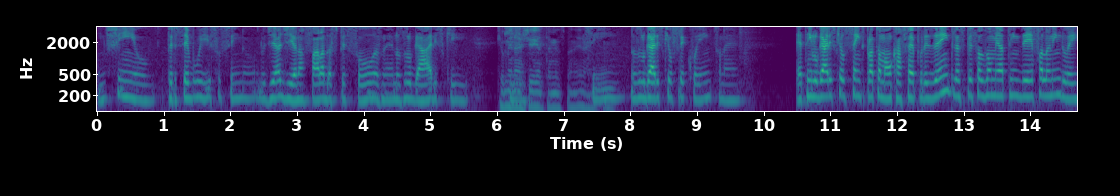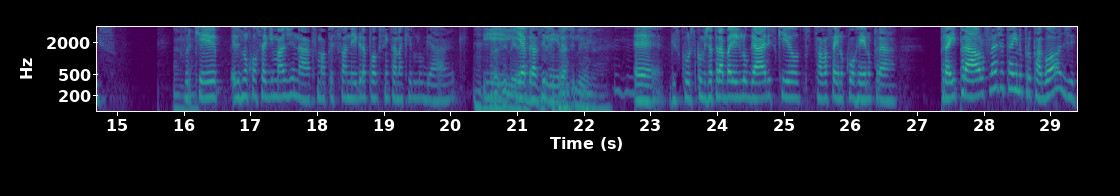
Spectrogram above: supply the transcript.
enfim, eu percebo isso assim no, no, dia a dia, na fala das pessoas, né? Nos lugares que que homenageia que, também os bandeirantes. Sim, né? nos lugares que eu frequento, né? É, tem lugares que eu sento para tomar um café, por exemplo, e as pessoas vão me atender falando inglês. Uhum. Porque eles não conseguem imaginar que uma pessoa negra pode sentar naquele lugar. Uhum. E, e, é brasileira. É brasileira. Uhum. É, discurso. Como já trabalhei em lugares que eu estava saindo correndo para pra ir pra aula. Eu falei, ah, já tá indo pro pagode?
